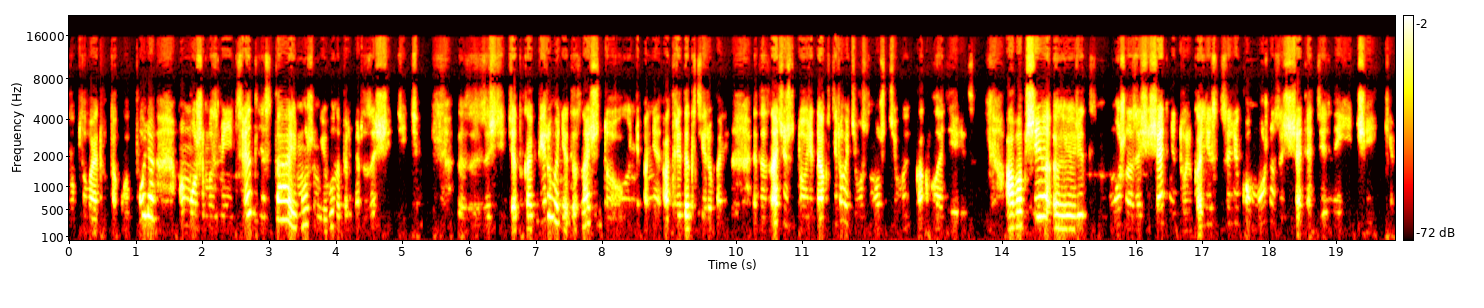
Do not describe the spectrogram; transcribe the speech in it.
выплывает вот такое поле, мы можем изменить цвет листа и можем его, например, защитить. Защитить от копирования, это значит, что от редактирования. Это значит, что редактировать его сможете вы как владелец. А вообще э, можно защищать не только лист целиком, можно защищать отдельные ячейки.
